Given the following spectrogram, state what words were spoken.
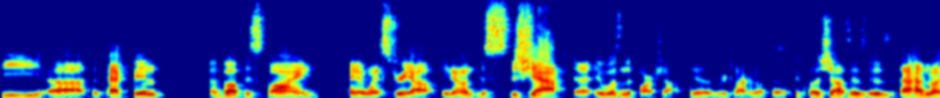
the uh, the pec fin, above the spine, and it went straight out. You know, the the shaft uh, it wasn't a far shot. You know, we were talking about the, the close shots. It was, it was, I had my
